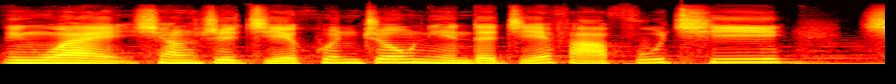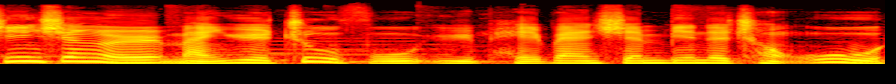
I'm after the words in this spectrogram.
另外，像是结婚周年的结发夫妻、新生儿满月祝福与陪伴身边的宠物，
